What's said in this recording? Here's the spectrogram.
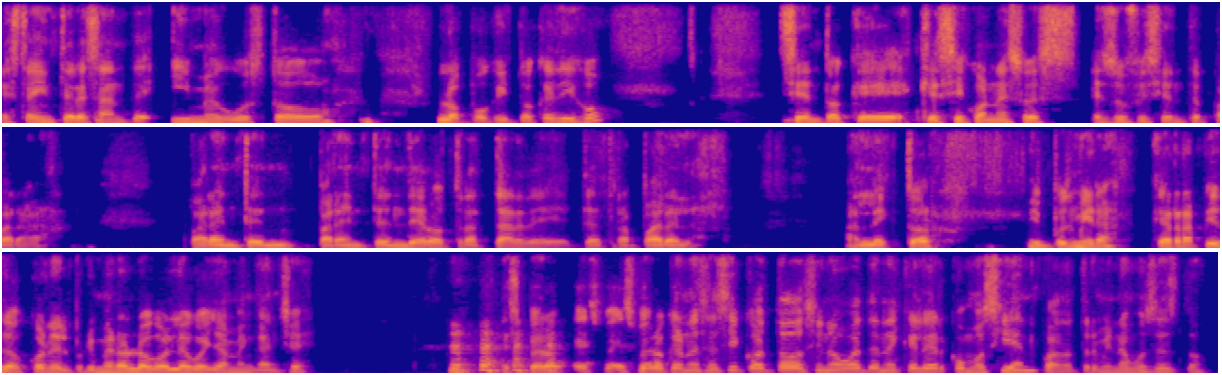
está interesante y me gustó lo poquito que dijo. Siento que, que sí, con eso es, es suficiente para, para, para, entender o tratar de, de atrapar al, al, lector. Y pues mira, qué rápido, con el primero luego, luego ya me enganché. espero, espero que no sea así con todo, si no voy a tener que leer como 100 cuando terminemos esto.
